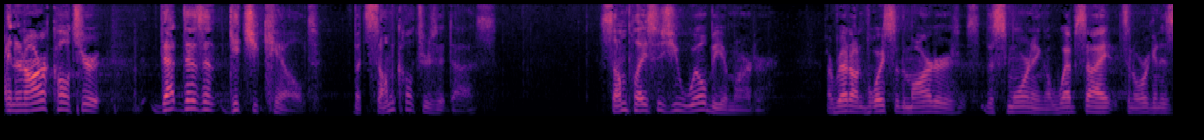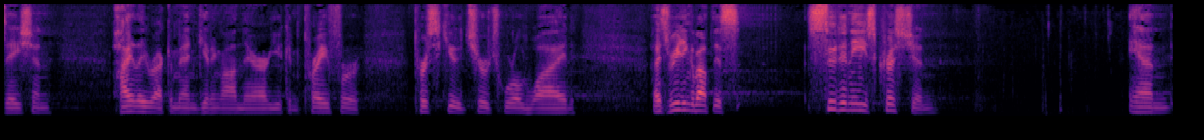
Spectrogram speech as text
And in our culture, that doesn't get you killed, but some cultures it does. Some places you will be a martyr. I read on Voice of the Martyrs this morning, a website, it's an organization. Highly recommend getting on there. You can pray for persecuted church worldwide. I was reading about this Sudanese Christian, and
